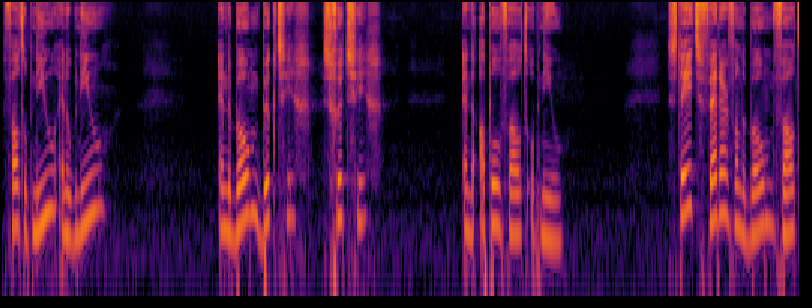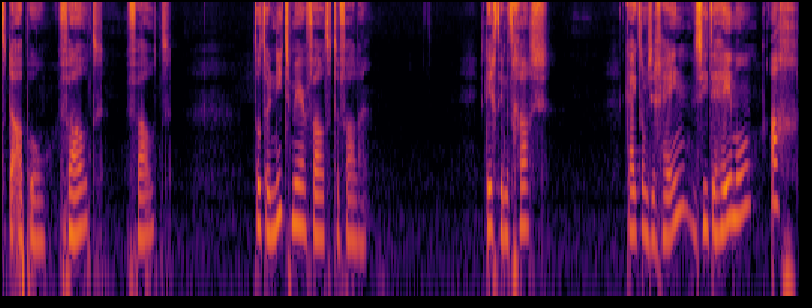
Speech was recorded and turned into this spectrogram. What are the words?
Valt opnieuw en opnieuw. En de boom bukt zich, schudt zich. En de appel valt opnieuw. Steeds verder van de boom valt de appel. Valt, valt. Tot er niets meer valt te vallen. Ligt in het gras. Kijkt om zich heen, ziet de hemel. Ach,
